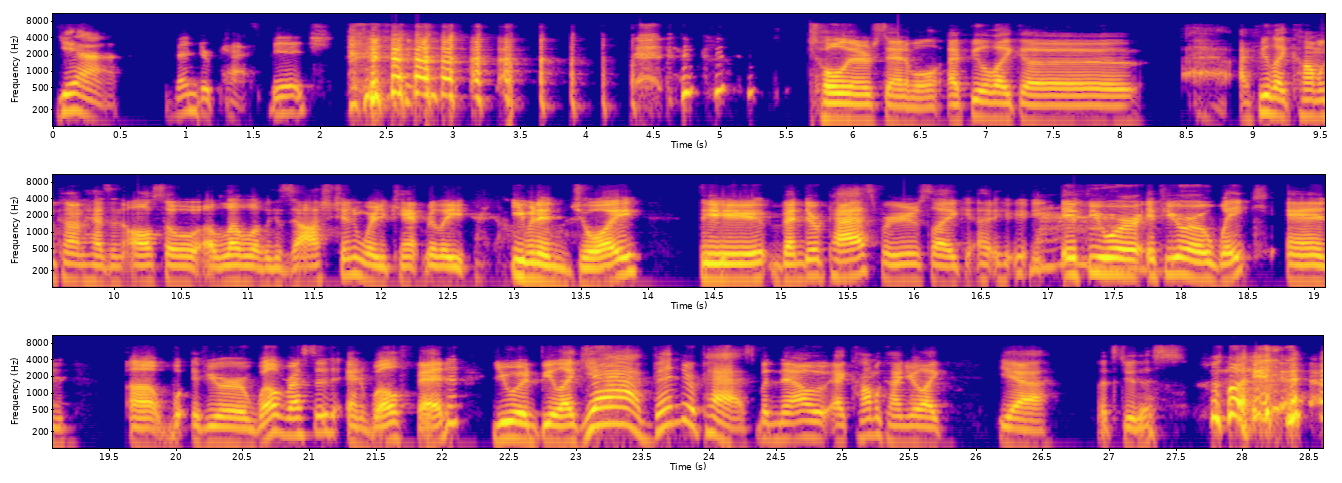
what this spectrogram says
yeah, vendor pass, bitch. totally understandable. I feel like uh I feel like Comic Con has an also a level of exhaustion where you can't really even enjoy the vendor pass where you're just like uh, if you were if you were awake and uh, if you're well rested and well fed you would be like yeah vendor pass but now at comic-con you're like yeah let's do this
